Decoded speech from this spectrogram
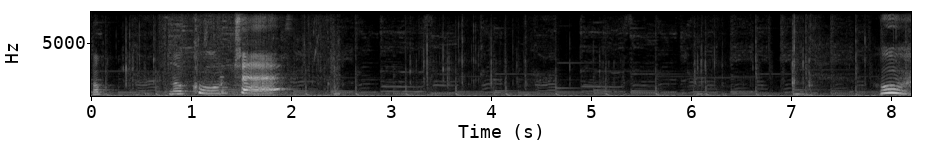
hop. No kurczę! Uff.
